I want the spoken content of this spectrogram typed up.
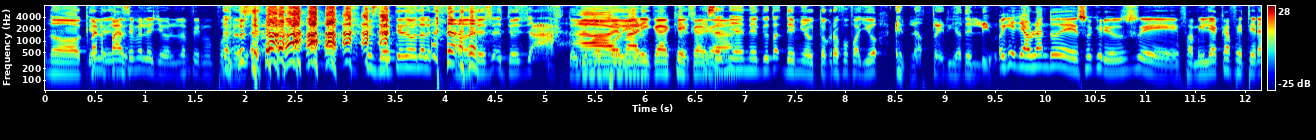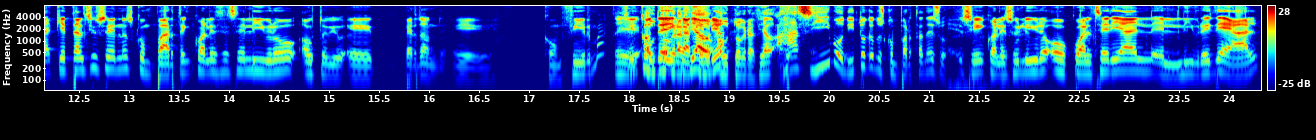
No, qué Bueno, pásemelo, yo lo firmo por que usted tiene una- No, entonces, entonces, ah, entonces yo no Ay, podido. marica, qué Entonces, Esa es mi anécdota de mi autógrafo fallido en la feria del libro. Oye, ya hablando de eso, queridos eh, familia cafetera, ¿qué tal si ustedes nos comparten cuál es ese libro autobio... eh, perdón, eh, ¿confirma? Eh, ¿Sí? ¿Con autografiado, autografiado. Ah, sí, bonito que nos compartan eso. Sí, ¿cuál es su libro o cuál sería el, el libro ideal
